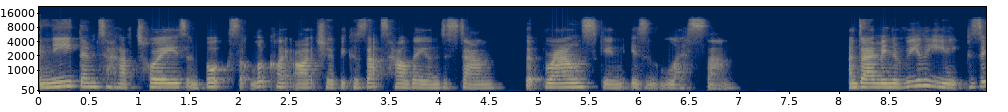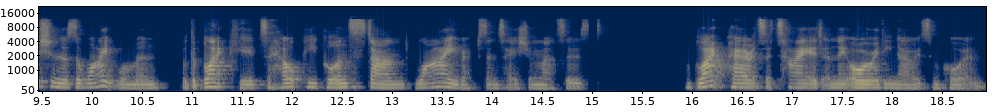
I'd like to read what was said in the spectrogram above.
I need them to have toys and books that look like Archer because that's how they understand that brown skin isn't less than. And I'm in a really unique position as a white woman with a black kid to help people understand why representation matters. Black parents are tired and they already know it's important.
